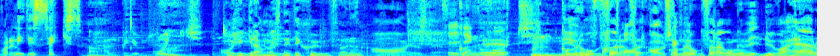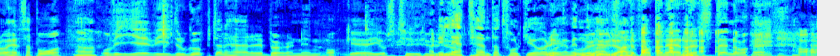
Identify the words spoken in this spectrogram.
Var det 96? Herregud. Oj! Jag fick Grammis 97 för den. Ja, just det. Tiden går Eh, fort. Kommer du, ihåg förra, för, Ja, ursäkta. kommer du ihåg förra gången vi, du var här och hälsade på? Ja. Och vi, eh, vi drog upp den här burnen och eh, just hur, Ja, det är lätt hänt att folk gör det. Jag vet och, och inte hur du varför. hade fått den här rösten då. ja.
